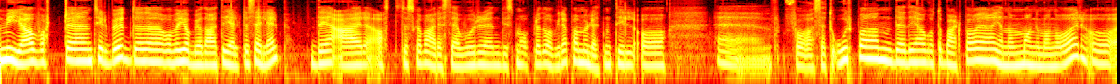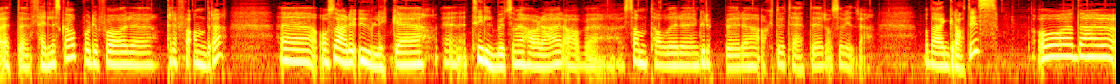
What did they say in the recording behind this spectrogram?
mye av vårt tilbud, og vi jobber jo da etter hjelp til selvhjelp, det er at det skal være et sted hvor de som har opplevd overgrep, har muligheten til å få sette ord på det de har gått og båret på gjennom mange mange år, og et fellesskap hvor de får eh, treffe andre. Eh, og så er det ulike eh, tilbud som vi har der av eh, samtaler, grupper, aktiviteter osv. Og, så og det er gratis. Og det er,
